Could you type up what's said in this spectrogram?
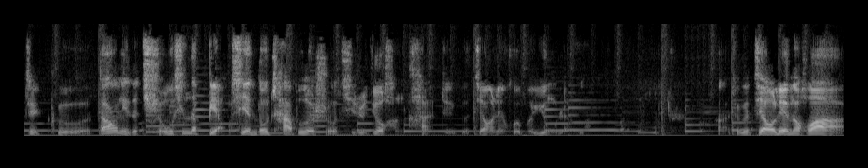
这个当你的球星的表现都差不多的时候，其实就很看这个教练会不会用人了。啊，这个教练的话，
